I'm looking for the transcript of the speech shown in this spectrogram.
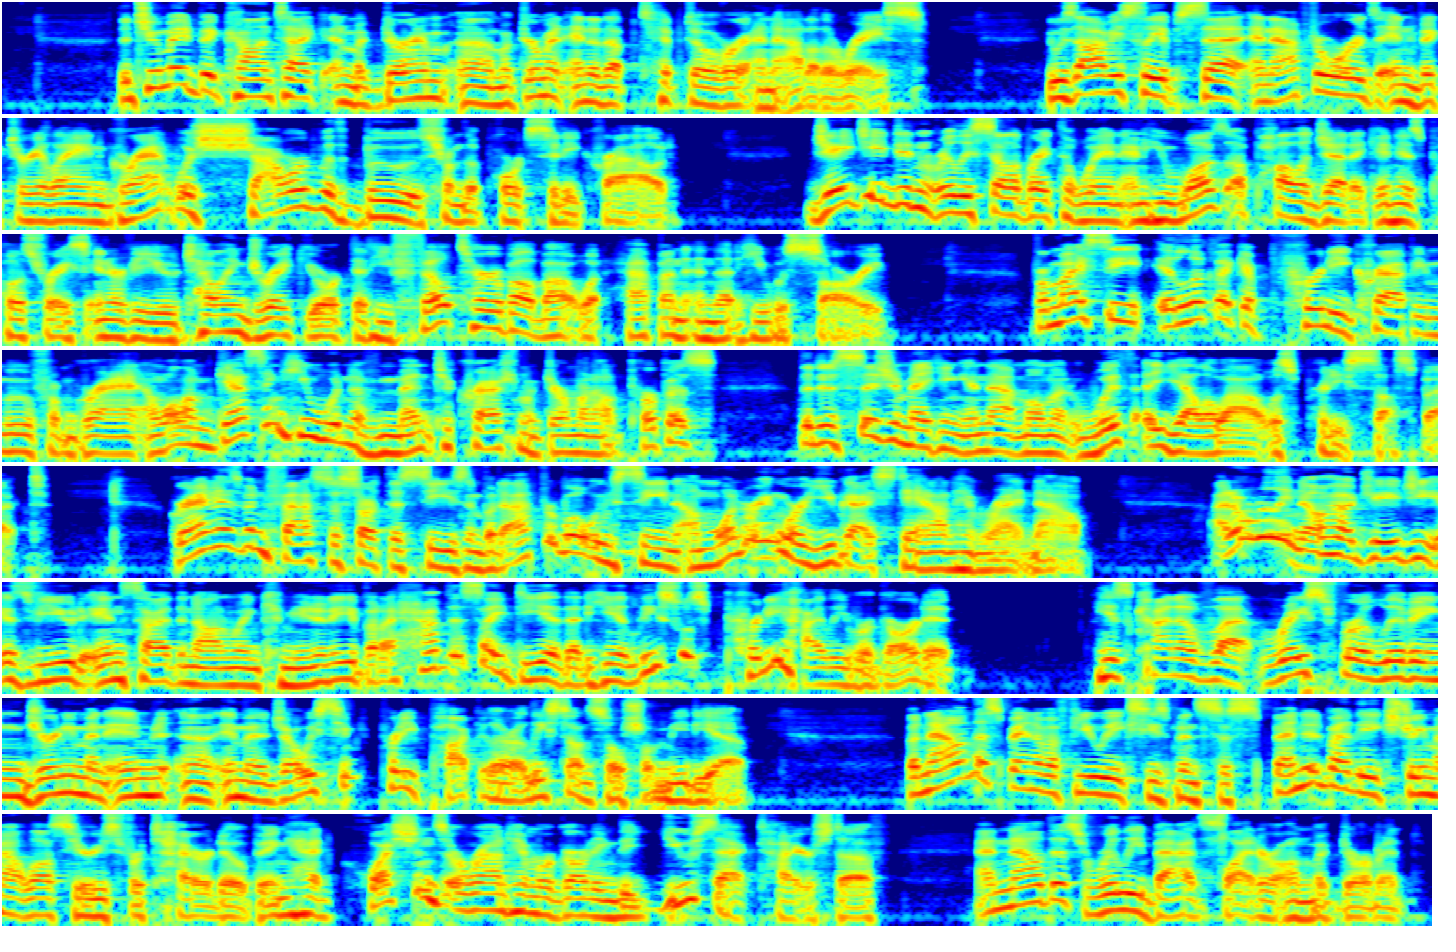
The two made big contact, and McDermott, uh, McDermott ended up tipped over and out of the race. He was obviously upset, and afterwards in Victory Lane, Grant was showered with boos from the Port City crowd. JG didn't really celebrate the win, and he was apologetic in his post race interview, telling Drake York that he felt terrible about what happened and that he was sorry. From my seat, it looked like a pretty crappy move from Grant, and while I'm guessing he wouldn't have meant to crash McDermott on purpose, the decision making in that moment with a yellow out was pretty suspect. Grant has been fast to start this season, but after what we've seen, I'm wondering where you guys stand on him right now. I don't really know how JG is viewed inside the non wing community, but I have this idea that he at least was pretty highly regarded his kind of that race for a living journeyman Im- uh, image always seemed pretty popular, at least on social media. But now, in the span of a few weeks, he's been suspended by the Extreme Outlaw Series for tire doping, had questions around him regarding the USAC tire stuff, and now this really bad slider on McDermott.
